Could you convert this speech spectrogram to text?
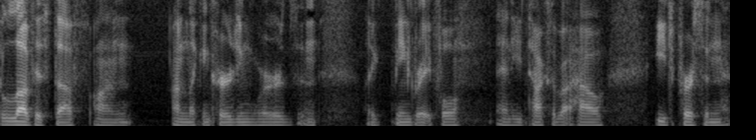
I love his stuff on on like encouraging words and like being grateful. And he talks about how each person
